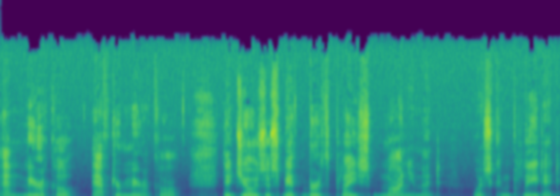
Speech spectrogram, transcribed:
and miracle after miracle, the Joseph Smith Birthplace Monument was completed.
